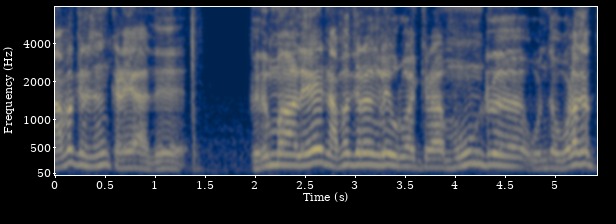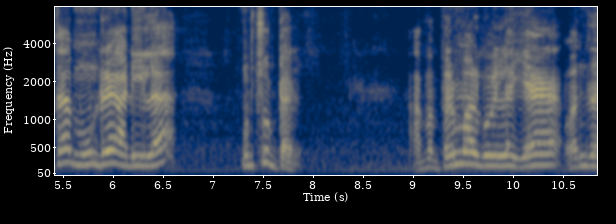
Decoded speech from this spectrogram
நவகிரகம் கிடையாது. பெருமாளே நவகிரகங்களை உருவாக்கிறார். மூன்று இந்த உலகத்தை மூன்றே அடியில் முடிச்சு விட்டார் அப்போ பெருமாள் கோயிலில் ஏன் வந்து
